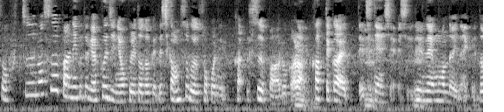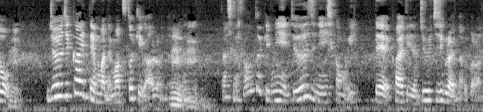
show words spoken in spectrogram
そう普通のスーパーに行く時は9時に送り届けてしかもすぐそこにかスーパーあるから、うん。買って帰って自転車やし、ん。全然問題ないけど、うん。10時開店まで待つ時があるんだよね、確かにその時に10時にしかも行って帰ってきたら11時ぐらいになるからね。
